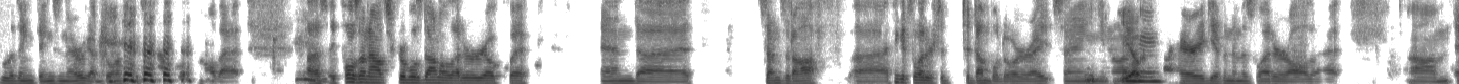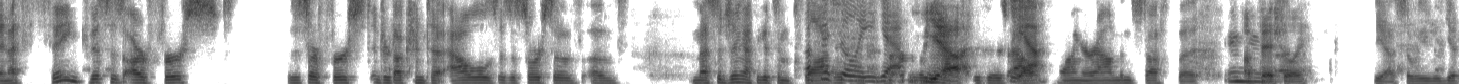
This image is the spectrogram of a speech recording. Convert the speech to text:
living things in there. We got dormants and all that. Uh, so he pulls one out, scribbles down a letter real quick, and uh, sends it off. Uh, I think it's a letter to, to Dumbledore, right? Saying, you know, Yep. Mhm. Harry giving him his letter, all that. Um, and I think this is our first. This is our first introduction to owls as a source of of messaging. I think it's implied. Officially, yes. early Yeah. There's Yeah. owls flying around and stuff, but Mhm. Officially. yeah. So we, we get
